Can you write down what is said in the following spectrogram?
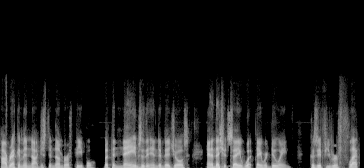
I recommend not just the number of people, but the names of the individuals, and they should say what they were doing. Because if you reflect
